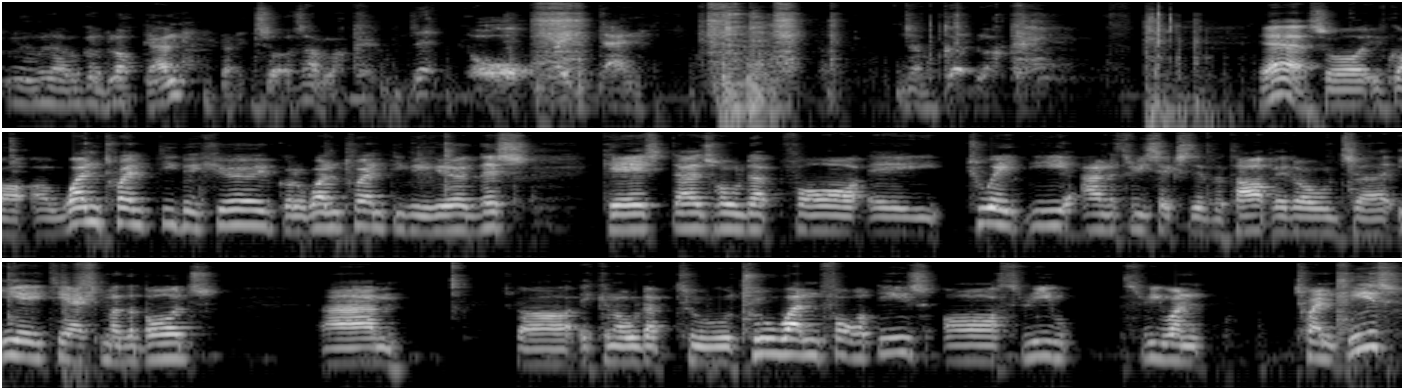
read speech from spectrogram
And then we'll have a good look then. Right, so let's have a look. Oh, right then. Let's have a good look. Yeah, so you've got a 120 by here, you've got a 120 by here. This case does hold up for a 280 and a 360 at the top. It holds uh, EATX motherboards. Um, it's got, it can hold up to two 140s or three, three 120s.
